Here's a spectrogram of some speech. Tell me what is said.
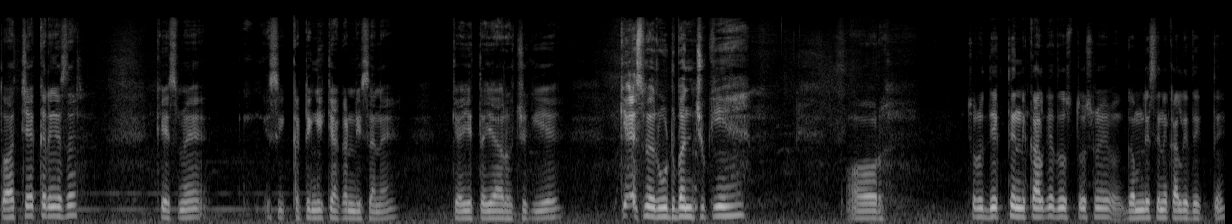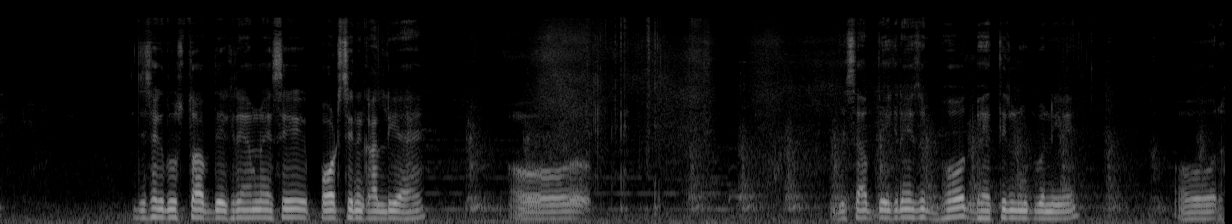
तो आज चेक करेंगे सर कि इसमें इसकी कटिंग की क्या कंडीशन है, क्या ये तैयार हो चुकी है, क्या इसमें रूट बन चुकी हैं। और चलो देखते हैं, निकाल के दोस्तों इसमें गमले से निकाल के देखते हैं। जैसा कि दोस्तों आप देख रहे हैं, हमने इसे पॉट से निकाल लिया है। और जैसे आप देख रहे हैं इसमें बहुत बेहतरीन रूट बनी है। और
